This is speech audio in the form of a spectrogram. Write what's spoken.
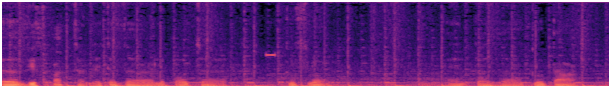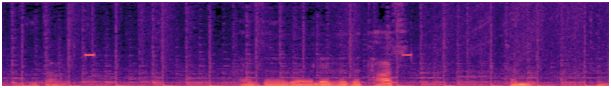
uh, this button, let the robot uh, go flow and go down, go down. And the, let the touch turn, turn.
